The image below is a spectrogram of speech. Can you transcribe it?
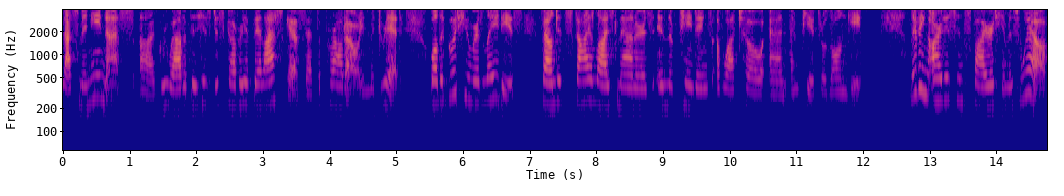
Las Meninas uh, grew out of his discovery of Velázquez at the Prado in Madrid, while the good-humored ladies found its stylized manners in the paintings of Watteau and, and Pietro Longhi. Living artists inspired him as well.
